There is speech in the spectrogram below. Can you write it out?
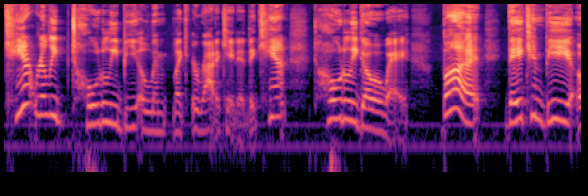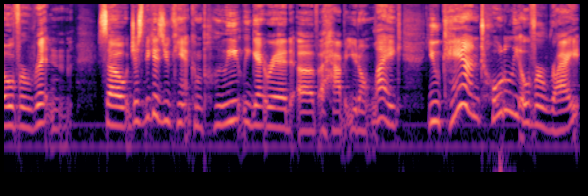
can't really totally be elim- like eradicated. They can't totally go away, but they can be overwritten. So just because you can't completely get rid of a habit you don't like, you can totally overwrite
